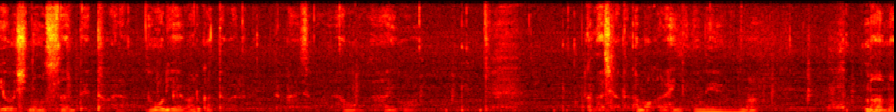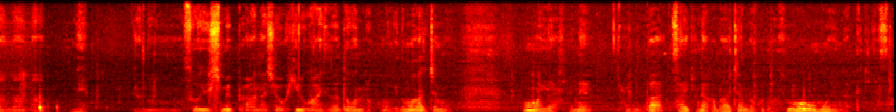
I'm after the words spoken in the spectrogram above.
養子のおっさんって言ったから折り合い悪かったから。ねだからその最後は悲しかったかもわからへんけどね。まあまあまあまあまあね。あのそういう締めっぽい話を昼ご飯にはどうなのか思うけど、まあ、あっちゃんも思い出してね。最近なんかばあちゃんのことをすごい思うようになってきてさ。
